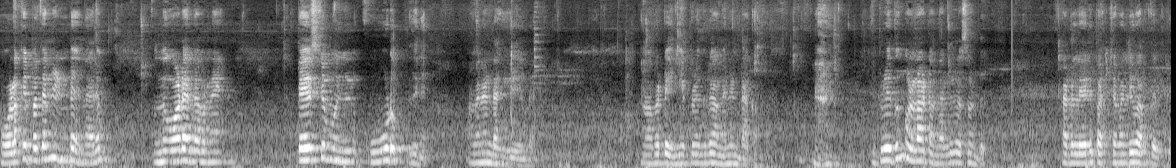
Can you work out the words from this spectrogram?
ഹോളൊക്കെ ഇപ്പം തന്നെ ഉണ്ട്. എന്നാലും ഒന്നും കൂടെ എന്താ പറഞ്ഞത് ടേസ്റ്റ് മുന്നിൽ കൂടും ഇതിന്. അങ്ങനെ ഉണ്ടാക്കി കഴിയുമ്പോൾ നോക്കട്ടെ ഇനി എപ്പോഴെങ്കിലും അങ്ങനെ ഉണ്ടാക്കാം. ഇപ്പോൾ ഇതും കൊള്ളാട്ടോ. നല്ല രസമുണ്ട്. കടലയിൽ പച്ചമല്ലി വറുത്തെടുത്തു.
